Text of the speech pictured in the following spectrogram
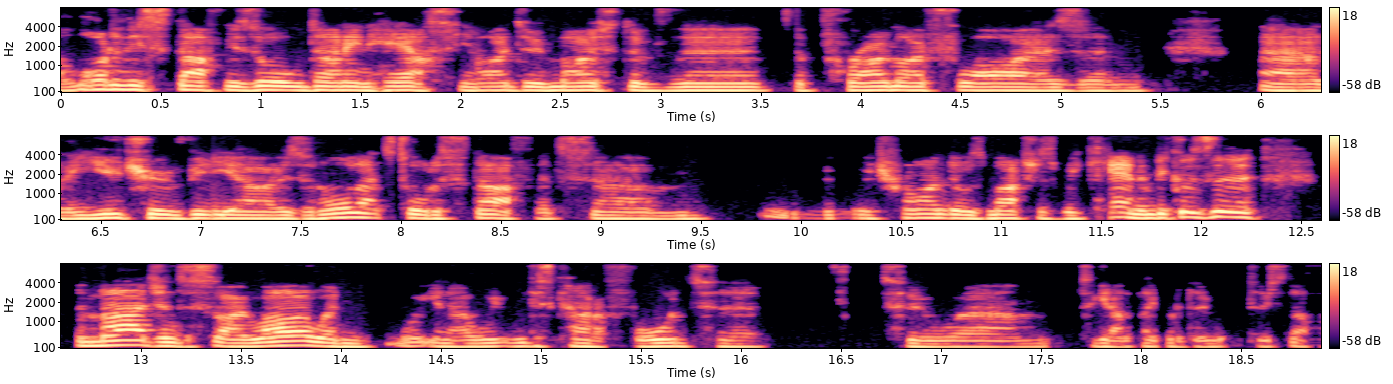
a lot of this stuff is all done in house. You know, I do most of the the promo flyers and uh, the YouTube videos and all that sort of stuff. It's um, we try and do as much as we can, and because the the margins are so low, and you know we, we just can't afford to to um, to get other people to do do stuff.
